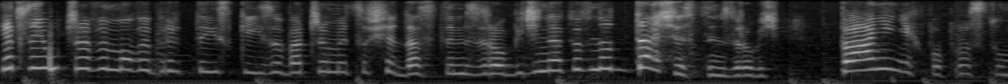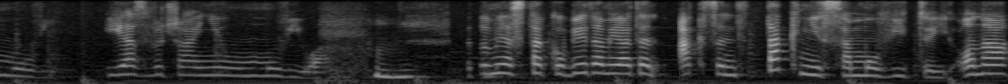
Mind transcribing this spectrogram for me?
Ja tutaj uczę wymowy brytyjskiej, zobaczymy, co się da z tym zrobić i na pewno da się z tym zrobić. Pani niech po prostu mówi. I ja zwyczajnie mówiłam. Mhm. Natomiast ta kobieta miała ten akcent tak niesamowity i ona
